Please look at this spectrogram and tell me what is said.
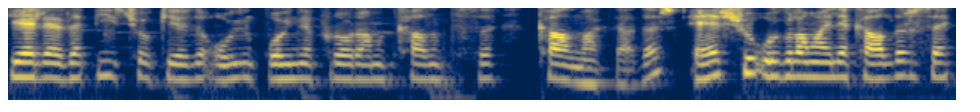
yerlerde birçok yerde oyun, oyun ve programın kalıntısı kalmaktadır. Eğer şu uygulamayla kaldırırsak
